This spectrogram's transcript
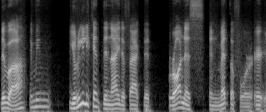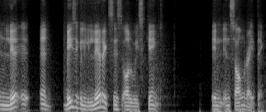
'Di ba? I mean, you really can't deny the fact that rawness and metaphor er, in ly- and basically lyrics is always king in in songwriting.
